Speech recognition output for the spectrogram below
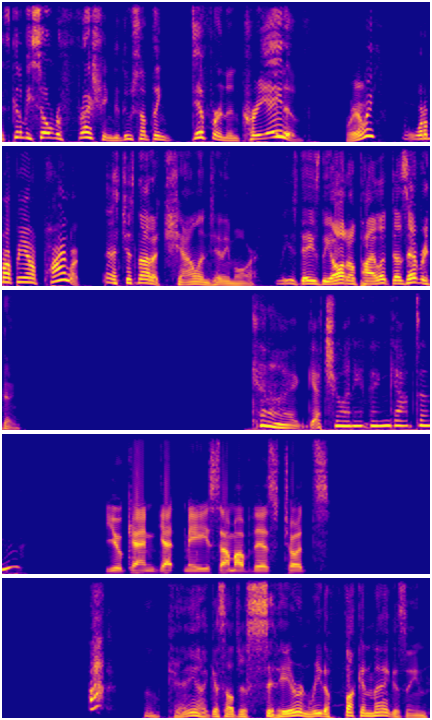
It's gonna be so refreshing to do something different and creative. Really? What about being a pilot? That's just not a challenge anymore. These days, the autopilot does everything. Can I get you anything, Captain? You can get me some of this, Toots. Okay, I guess I'll just sit here and read a fucking magazine.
